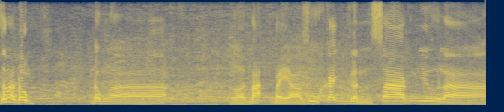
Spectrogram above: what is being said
rất là đông. Đông à, rồi bạn bè à, du khách gần xa cũng như là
